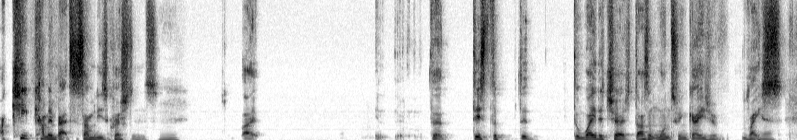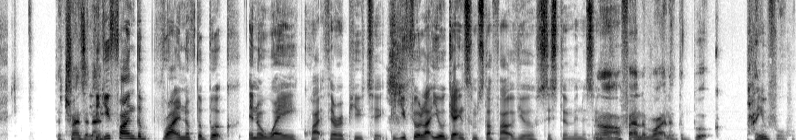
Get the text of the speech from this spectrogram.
I keep coming back to some of these questions, mm. Like the this the the the way the church doesn't want to engage with race. Yeah. The transatlantic. Did you find the writing of the book in a way quite therapeutic? Did you feel like you were getting some stuff out of your system in a sense? No, I found the writing of the book painful.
